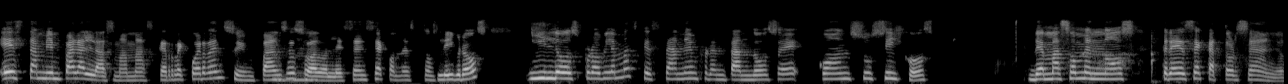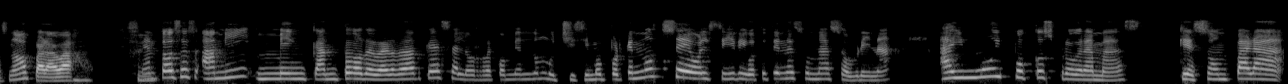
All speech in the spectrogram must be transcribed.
es también para las mamás que recuerden su infancia, su adolescencia con estos libros y los problemas que están enfrentándose con sus hijos de más o menos 13, 14 años, ¿no? Para abajo. Entonces, a mí me encantó, de verdad que se los recomiendo muchísimo, porque no sé, Olsi, digo, tú tienes una sobrina, hay muy pocos programas que son para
